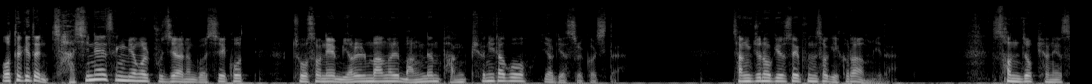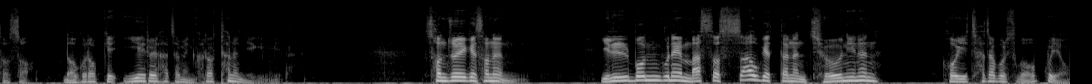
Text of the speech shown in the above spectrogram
어떻게든 자신의 생명을 부지하는 것이 곧 조선의 멸망을 막는 방편이라고 여겼을 것이다. 장준호 교수의 분석이 그러합니다. 선조편에 서서 너그럽게 이해를 하자면 그렇다는 얘기입니다. 선조에게서는 일본군에 맞서 싸우겠다는 전의는 거의 찾아볼 수가 없고요.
